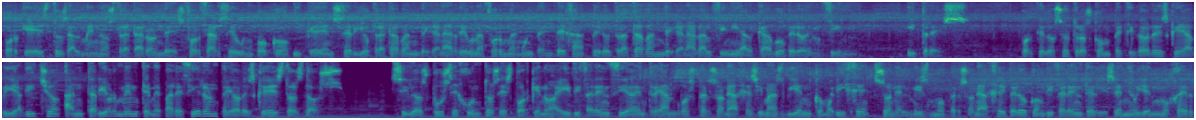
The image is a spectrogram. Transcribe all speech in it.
Porque estos al menos trataron de esforzarse un poco y que en serio trataban de ganar de una forma muy pendeja pero trataban de ganar al fin y al cabo pero en fin. Y 3 porque los otros competidores que había dicho anteriormente me parecieron peores que estos dos. Si los puse juntos es porque no hay diferencia entre ambos personajes y más bien como dije, son el mismo personaje pero con diferente diseño y en mujer,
